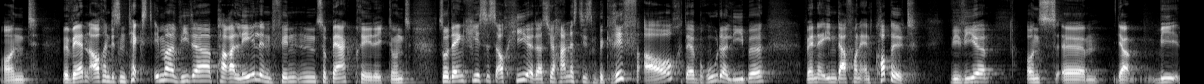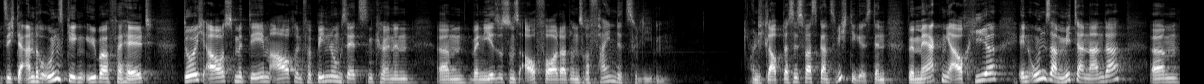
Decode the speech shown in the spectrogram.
Und wir werden auch in diesem Text immer wieder Parallelen finden zur Bergpredigt. Und so denke ich, ist es auch hier, dass Johannes diesen Begriff auch der Bruderliebe, wenn er ihn davon entkoppelt, wie wir uns, ähm, ja, wie sich der andere uns gegenüber verhält, durchaus mit dem auch in Verbindung setzen können, ähm, wenn Jesus uns auffordert, unsere Feinde zu lieben. Und ich glaube, das ist was ganz Wichtiges, denn wir merken ja auch hier in unserem Miteinander, ähm,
